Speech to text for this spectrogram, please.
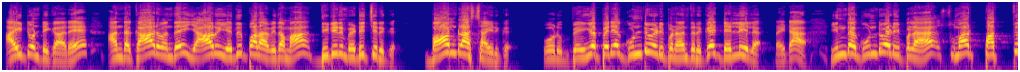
I twenty car. அந்த கார் வந்து யாரும் எதிர்பாரா விதமாக திடீர்னு வெடிச்சிருக்கு. பாம் பிளாஸ்ட் ஆயிருக்கு. ஒரு மிகப்பெரிய குண்டு வெடிப்பு நடந்திருக்கு டெல்லியில் ரைட்டா இந்த குண்டு வெடிப்பில் சுமார் பத்து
